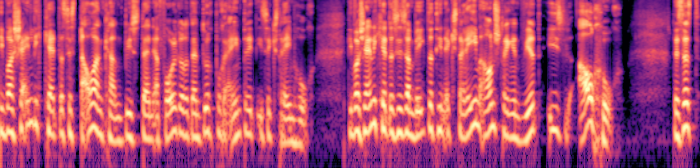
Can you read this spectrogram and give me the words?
die Wahrscheinlichkeit, dass es dauern kann, bis dein Erfolg oder dein Durchbruch eintritt, ist extrem hoch. Die Wahrscheinlichkeit, dass es am Weg dorthin extrem anstrengend wird, ist auch hoch. Das heißt,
